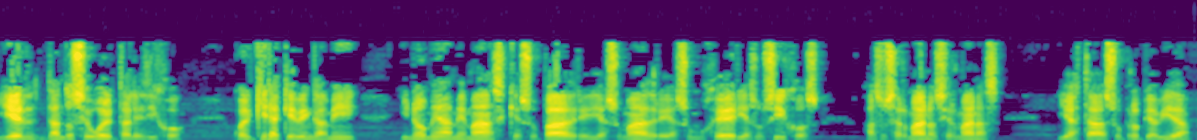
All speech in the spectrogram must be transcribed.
y él, dándose vuelta, les dijo, Cualquiera que venga a mí y no me ame más que a su padre y a su madre, a su mujer y a sus hijos, a sus hermanos y hermanas, y hasta a su propia vida,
